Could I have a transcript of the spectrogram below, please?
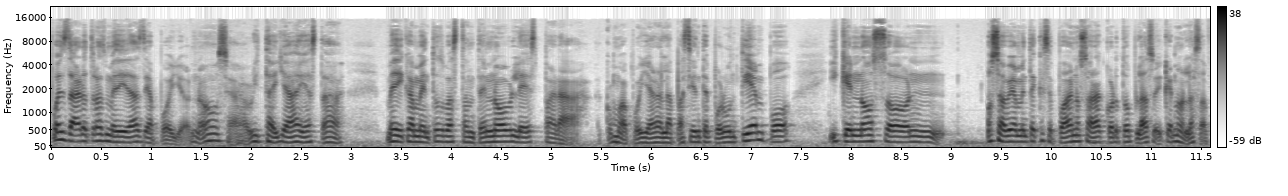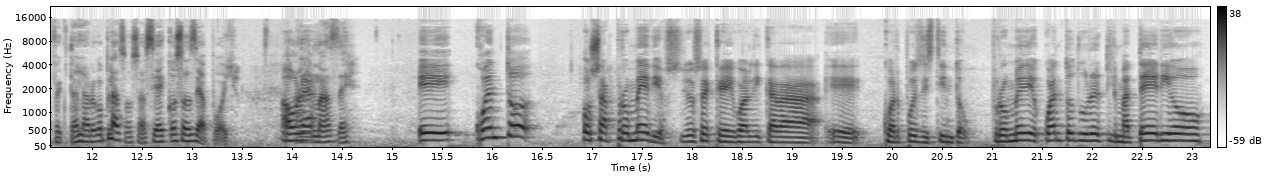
pues, dar otras medidas de apoyo, ¿no? O sea, ahorita ya hay hasta medicamentos bastante nobles para como apoyar a la paciente por un tiempo y que no son, o sea, obviamente que se puedan usar a corto plazo y que no las afecte a largo plazo. O sea, sí hay cosas de apoyo. Ahora, además de... Eh, ¿Cuánto, o sea, promedios? Yo sé que igual y cada eh, cuerpo es distinto. Promedio, ¿cuánto dura el climaterio?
